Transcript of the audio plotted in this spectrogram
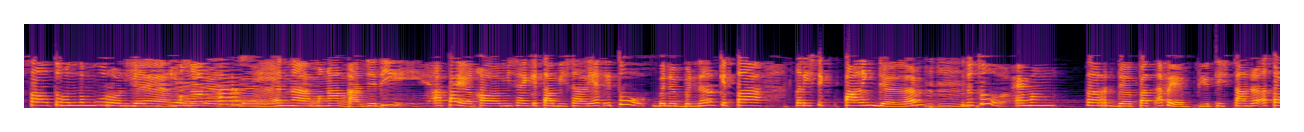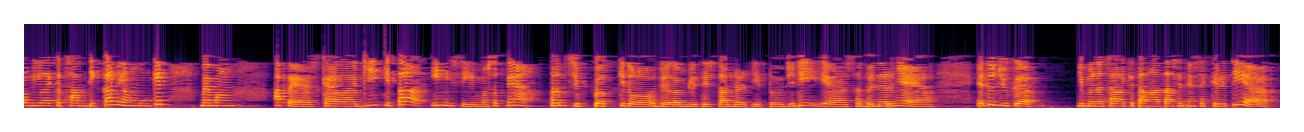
selalu turun temurun dan Iya, Iya, mengakar benar, sih benar. Nah, mengakar. Jadi apa ya kalau misalnya kita bisa lihat itu bener-bener kita telisik paling dalam Mm-mm. itu tuh emang terdapat apa ya beauty standard atau nilai kecantikan yang mungkin memang apa ya sekali lagi kita ini sih maksudnya terjebak gitu loh dalam beauty standard itu. Jadi ya sebenarnya ya itu juga gimana cara kita ngatasin insecurity ya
